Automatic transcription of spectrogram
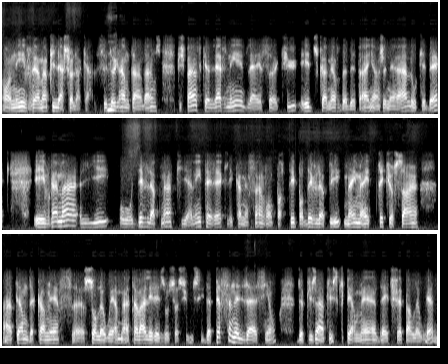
On est vraiment, puis l'achat local. C'est deux hmm. grandes tendances. Puis je pense que l'avenir de la SAQ et du commerce de détail en général au Québec est vraiment lié au développement puis à l'intérêt que les commerçants vont porter pour développer, même être précurseurs en termes de commerce euh, sur le web, à travers les réseaux sociaux aussi, de personnalisation de plus en plus qui permet d'être fait par le web.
